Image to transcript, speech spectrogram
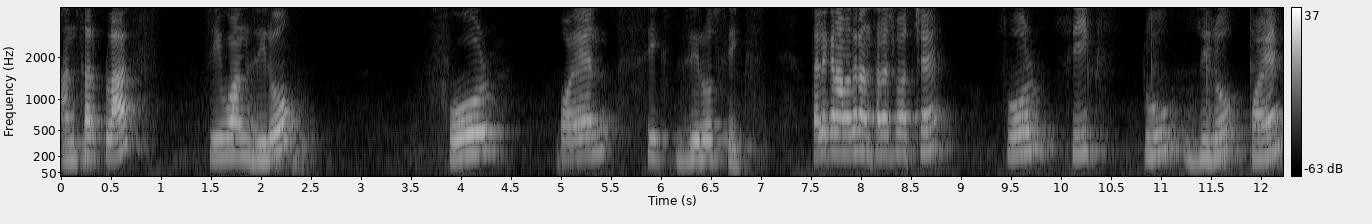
answer plus three one zero four point six zero six. তাহলে এখানে আমাদের আনসার আসবে হচ্ছে four six two zero point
